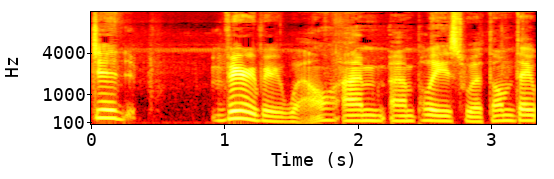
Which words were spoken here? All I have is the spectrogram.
did very, very well. I'm, I'm pleased with them. They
